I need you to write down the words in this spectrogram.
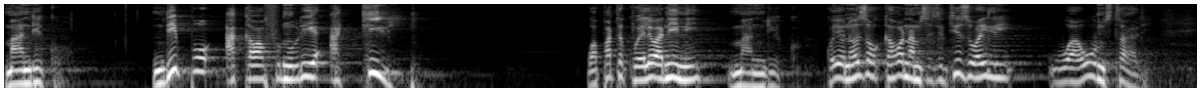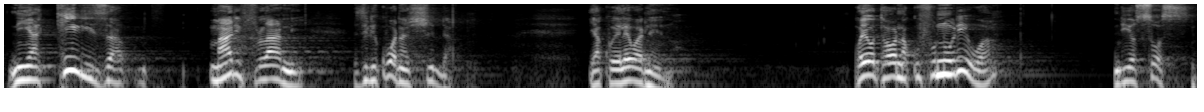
maandiko, ndipo akawafunulia akili wapate kuelewa nini maandiko. Kwa hiyo unaweza ukaona msisitizo wa hili wa huu mstari ni akili za mahali fulani zilikuwa na shida ya kuelewa neno. Kwa hiyo utaona kufunuliwa ndiyo sosi,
